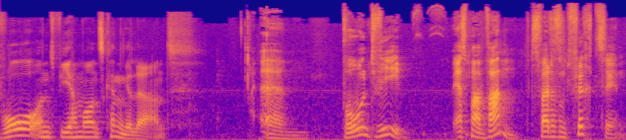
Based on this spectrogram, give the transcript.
Wo und wie haben wir uns kennengelernt? Ähm, wo und wie? Erstmal wann? 2014.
